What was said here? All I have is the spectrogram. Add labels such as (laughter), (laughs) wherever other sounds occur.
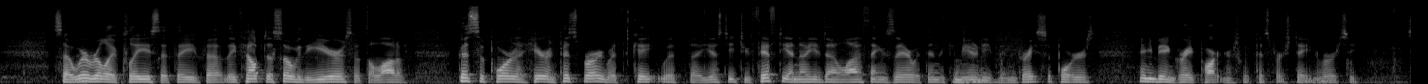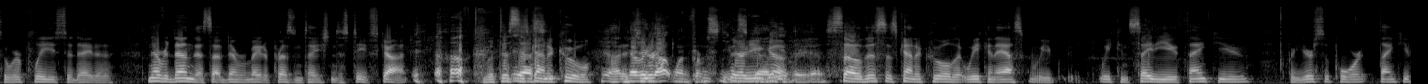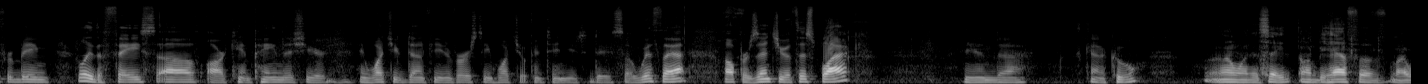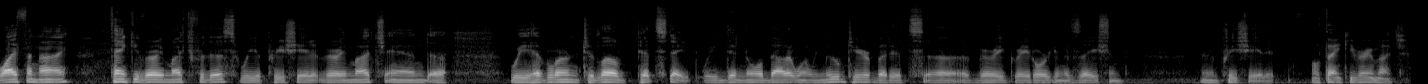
So we're really pleased that they've, uh, they've helped us over the years with a lot of good support here in Pittsburg with, with uh, USD 250. I know you've done a lot of things there within the community. You've been great supporters, and you've been great partners with Pittsburg State University. So we're pleased today to never done this. I've never made a presentation to Steve Scott, (laughs) but this Yes. is kind of cool. Yeah, I never got one from Steve There you go. either, yes. So this is kind of cool that we can ask, we, we can say to you, thank you for your support. Thank you for being really the face of our campaign this year Mm-hmm. and what you've done for the university and what you'll continue to do. So with that, I'll present you with this plaque, and uh, it's kind of cool. I want to say on behalf of my wife and I, thank you very much for this. We appreciate it very much, and uh, we have learned to love Pitt State. We didn't know about it when we moved here, but it's uh, a very great organization, and appreciate it. Well, thank you very much.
